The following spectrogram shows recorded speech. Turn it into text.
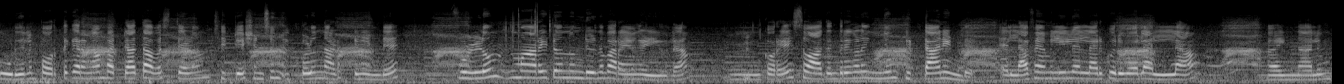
കൂടുതലും പുറത്തേക്ക് ഇറങ്ങാൻ പറ്റാത്ത അവസ്ഥകളും സിറ്റുവേഷൻസും ഇപ്പോഴും നടക്കുന്നുണ്ട്. ഫുള്ളും മാറിയിട്ടൊന്നും ഉണ്ട് എന്ന് പറയാൻ കഴിയൂല. കുറേ സ്വാതന്ത്ര്യങ്ങൾ ഇനിയും കിട്ടാനുണ്ട്. എല്ലാ ഫാമിലിയിലും എല്ലാവർക്കും ഒരുപോലെ അല്ല. എന്നാലും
